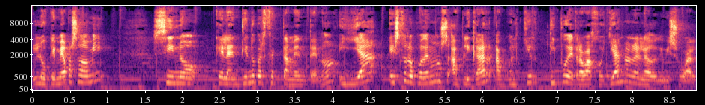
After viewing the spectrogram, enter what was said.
lo que me ha pasado a mí, sino que la entiendo perfectamente, ¿no? Y ya esto lo podemos aplicar a cualquier tipo de trabajo, ya no en el audiovisual.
